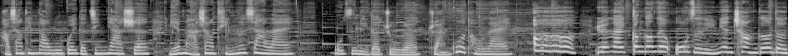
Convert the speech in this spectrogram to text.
好像听到乌龟的惊讶声，也马上停了下来。屋子里的主人转过头来，啊！原来刚刚在屋子里面唱歌的，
